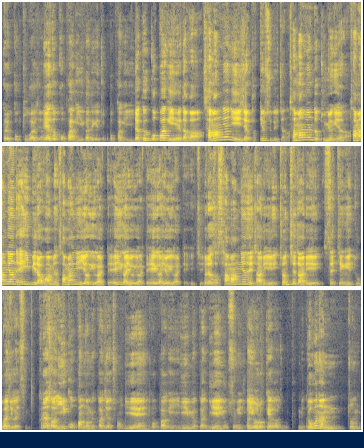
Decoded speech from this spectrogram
그래 꼭 두 가지야. 얘도 곱하기 2가 되겠죠. 곱하기 2. 자, 그 곱하기 2에다가 3학년이 이제 바뀔 수도 있잖아. 3학년도 두 명이잖아. 3학년 A, B라고 하면 3학년이 여기 갈 때 A가 여기 갈 때 A가 여기 갈 때 있지. 그래서 3학년의 자리, 전체 자리 세팅이 두 가지가 있습니다. 그래서 2 곱한 거 몇 가지야 총? 2에 곱하기 2 몇 가지? 2에 6승이죠. 요렇게 해가지고 풉니다. 요거는 좀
